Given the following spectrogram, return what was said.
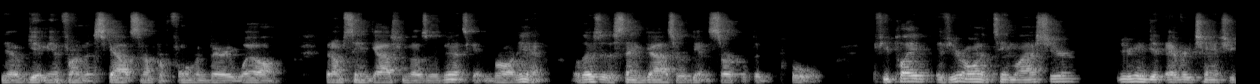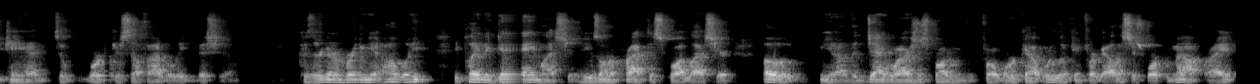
you know, get me in front of the scouts and I'm performing very well. But I'm seeing guys from those events getting brought in. Well, those are the same guys who are getting circled to the pool. If you played, if you're on a team last year, you're going to get every chance you can to work yourself out of the league this year because they're going to bring you. Oh, well, he, he played in a game last year. He was on a practice squad last year. Oh, you know, the Jaguars just brought him for a workout. We're looking for a guy. Let's just work him out, right?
